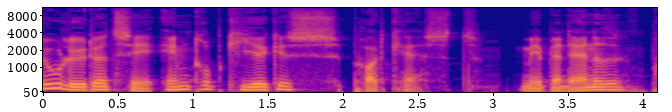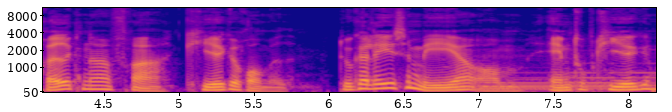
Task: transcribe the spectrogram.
Du lytter til Emdrup Kirkes podcast med blandt andet prædikner fra kirkerummet. Du kan læse mere om Emdrup Kirke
